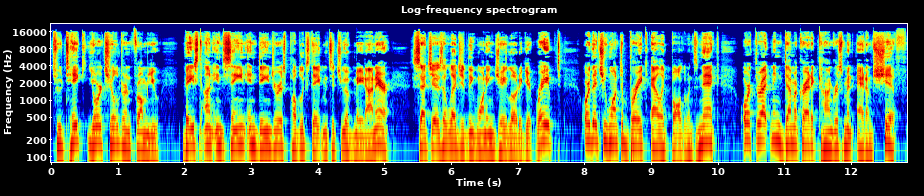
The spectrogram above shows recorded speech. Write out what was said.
to take your children from you based on insane and dangerous public statements that you have made on air, such as allegedly wanting J-Lo to get raped, or that you want to break Alec Baldwin's neck, or threatening Democratic Congressman Adam Schiff.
